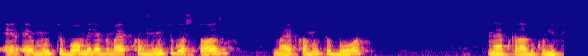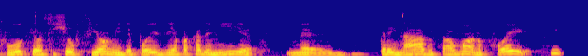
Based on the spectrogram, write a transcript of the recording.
é, é, muito bom, me lembro uma época muito gostosa, uma época muito boa. Na época lá do Kung Fu, que eu assistia o filme e depois ia pra academia, né, treinava e tal. Mano, foi que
